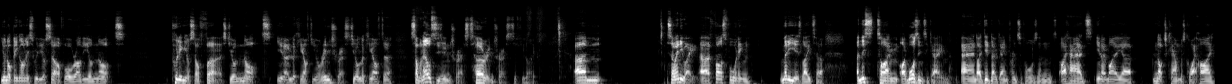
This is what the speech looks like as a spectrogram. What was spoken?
you're not being honest with yourself or rather you're not putting yourself first. You're not you know looking after your interests. You're looking after someone else's interests her interests if you like. Um, so anyway uh, fast forwarding many years later and this time I was into game and I did know game principles and I had you know my uh, notch count was quite high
